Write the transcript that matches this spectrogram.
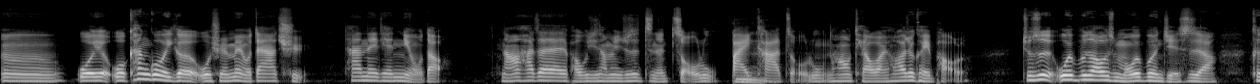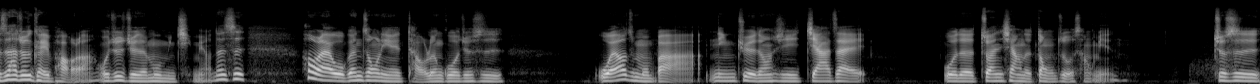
嗯，我有我看过一个我学妹，我带她去，她那天扭到，然后她在跑步机上面就是只能走路，掰卡走路，然后调完以后她就可以跑了。就是我也不知道为什么，我也不能解释啊。可是她就是可以跑了，我就觉得莫名其妙。但是后来我跟钟林也讨论过，就是我要怎么把凝聚的东西加在我的专项的动作上面，就是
